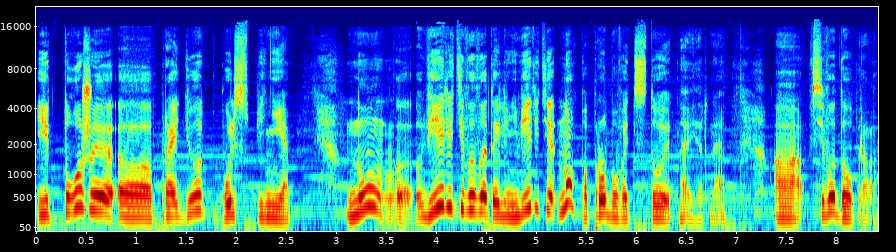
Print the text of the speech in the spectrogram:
и тоже э, пройдет боль в спине. Ну, э, верите вы в это или не верите, но попробовать стоит, наверное. А, всего доброго.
